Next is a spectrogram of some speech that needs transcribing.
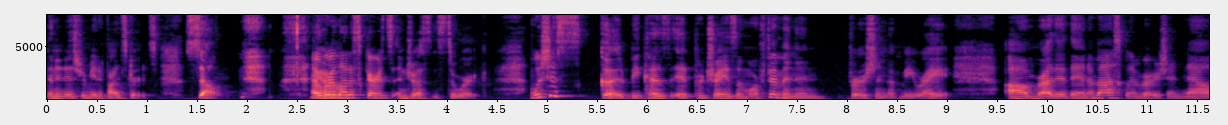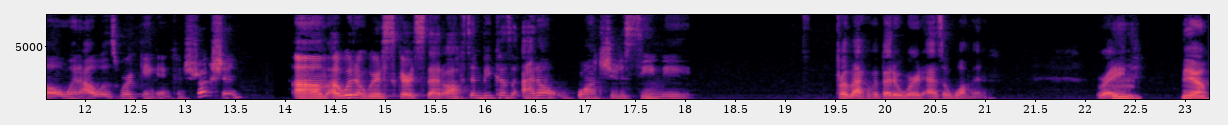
than it is for me to find skirts. So I wear a lot of skirts and dresses to work, which is good because it portrays a more feminine version of me, right? Um, rather than a masculine version. Now, when I was working in construction, um, I wouldn't wear skirts that often because I don't want you to see me, for lack of a better word, as a woman. Right? Mm, yeah.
